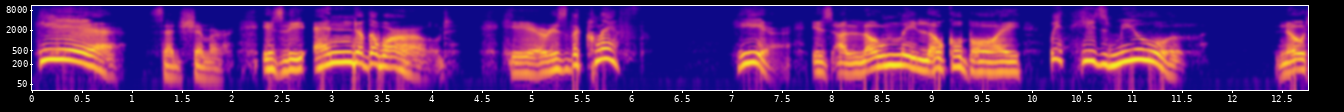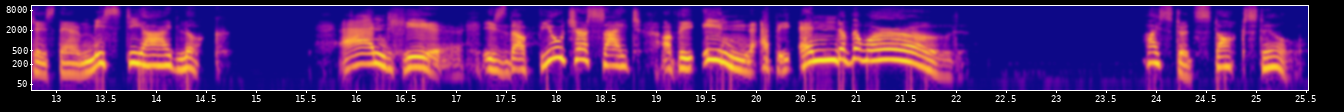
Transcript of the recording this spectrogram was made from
Here, said Shimmer, is the end of the world. Here is the cliff. Here is a lonely local boy with his mule. Notice their misty eyed look. And here is the future site of the inn at the end of the world. I stood stock still.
